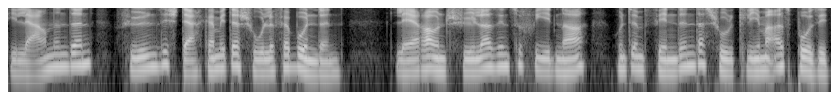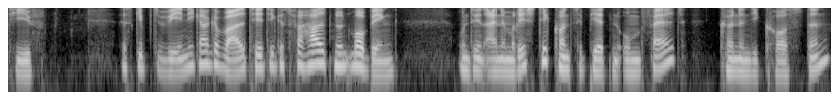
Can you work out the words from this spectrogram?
Die Lernenden fühlen sich stärker mit der Schule verbunden. Lehrer und Schüler sind zufriedener und empfinden das Schulklima als positiv. Es gibt weniger gewalttätiges Verhalten und Mobbing, und in einem richtig konzipierten Umfeld können die Kosten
